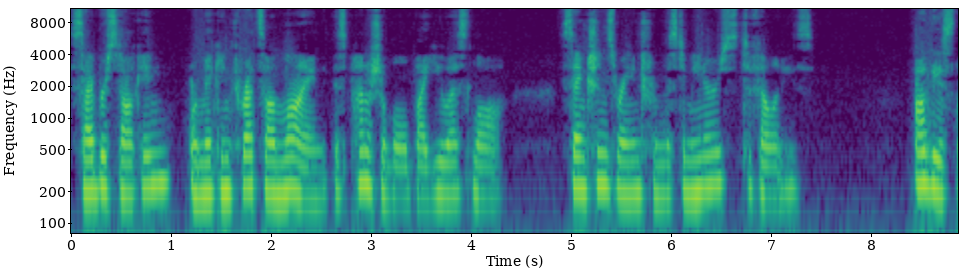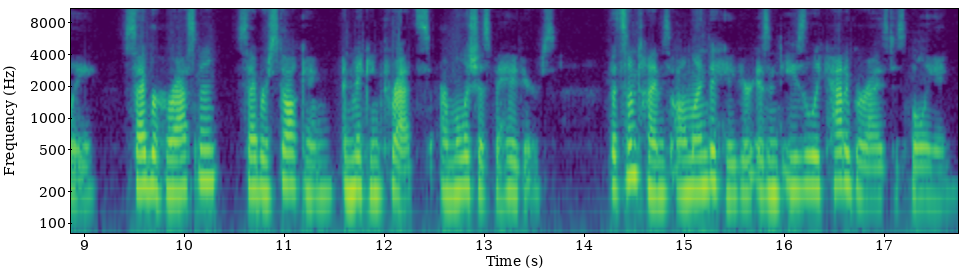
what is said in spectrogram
Cyberstalking, or making threats online, is punishable by U.S. law. Sanctions range from misdemeanors to felonies. Obviously, cyber harassment, cyber stalking, and making threats are malicious behaviors, but sometimes online behavior isn't easily categorized as bullying.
